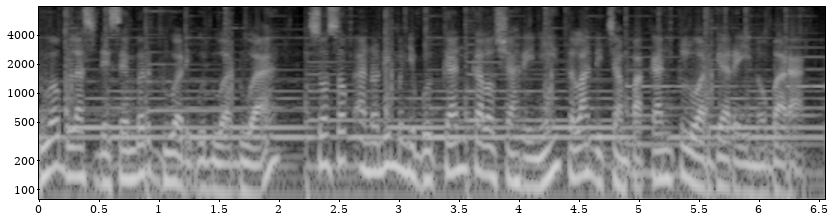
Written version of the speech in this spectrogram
12 Desember 2022, sosok anonim menyebutkan kalau Syahrini telah dicampakkan keluarga Reino Barak.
